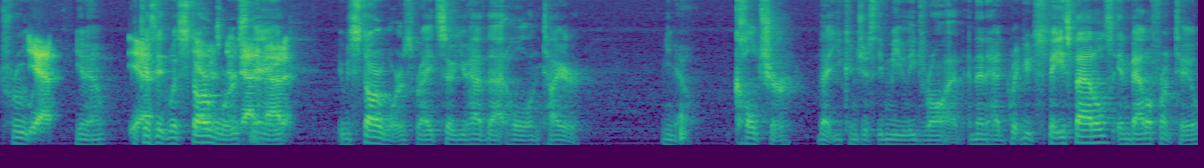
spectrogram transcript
Truly, yeah, you know, yeah. because it was Yeah, Star no Wars. doubt A, about it. was Star Wars, right? So you have that whole entire, you know, culture that you can just immediately draw in, and then it had great dude, space battles in Battlefront 2.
